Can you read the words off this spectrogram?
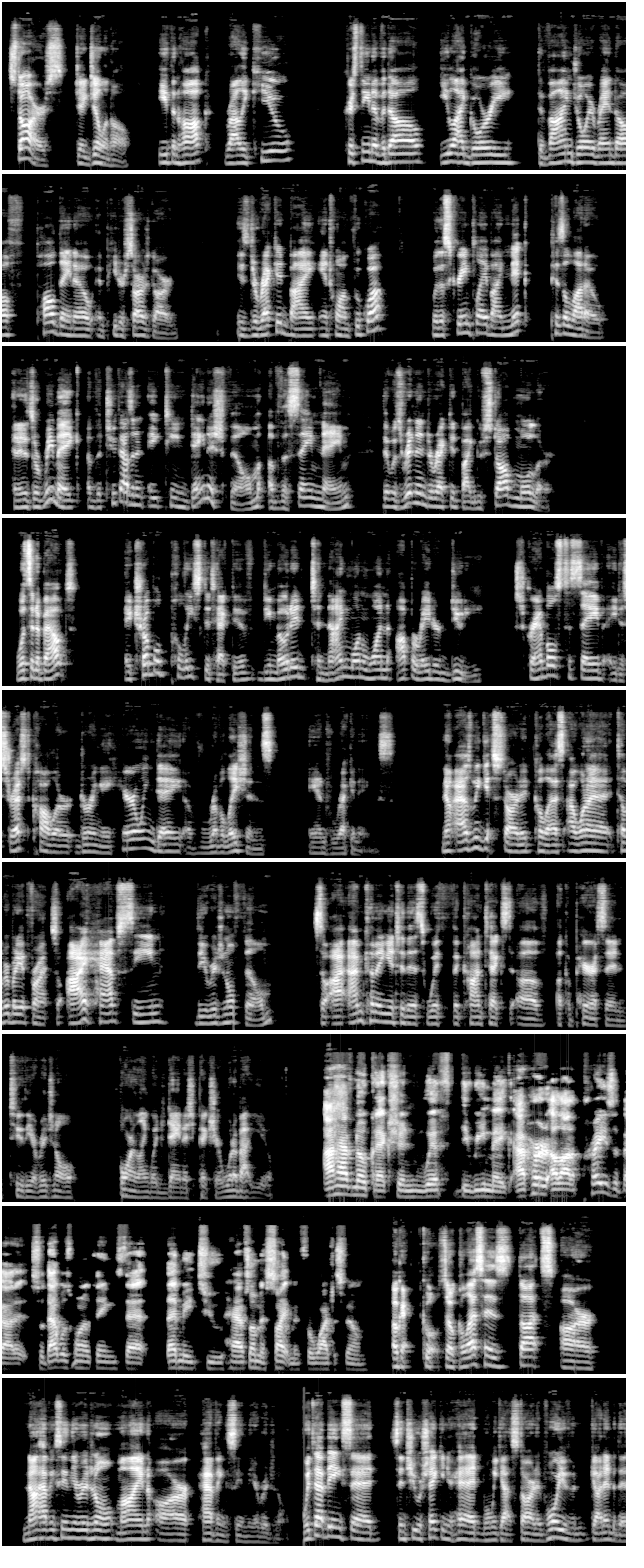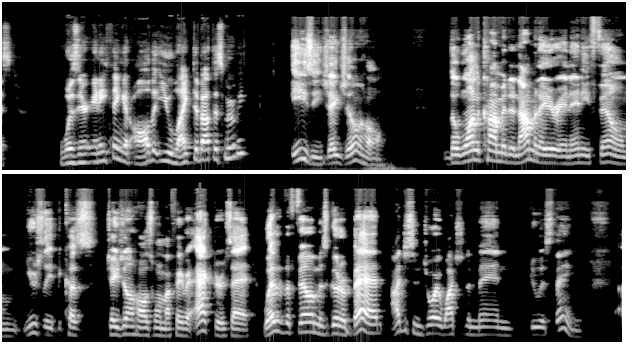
stars Jake Gyllenhaal, Ethan Hawke, Riley Keough, Christina Vidal, Eli Goree, Da'Vine Joy Randolph, Paul Dano, and Peter Sarsgaard. Is directed by Antoine Fuqua with a screenplay by Nic Pizzolatto, and it is a remake of the 2018 Danish film of the same name that was written and directed by Gustav Moller. What's it about? A troubled police detective demoted to 911 operator duty scrambles to save a distressed caller during a harrowing day of revelations and reckonings. Now, as we get started, Kales, I want to tell everybody up front. So, I have seen the original film. So, I, I'm coming into this with the context of a comparison to the original foreign language Danish picture. What about you? I have no connection with the remake. I've heard a lot of praise about it, so that was one of the things that led me to have some excitement for watching this film. Okay, cool. So, Kales's thoughts are not having seen the original, mine are having seen the original. With that being said, since you were shaking your head when we got started, before we even got into this, was there anything at all that you liked about this movie? Easy, Jake Gyllenhaal. The one common denominator in any film, usually because Jake Gyllenhaal is one of my favorite actors, that whether the film is good or bad, I just enjoy watching the man do his thing.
